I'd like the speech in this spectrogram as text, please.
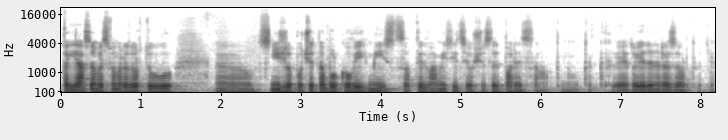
Tak já jsem ve svém rezortu uh, snížil počet tabulkových míst za ty dva měsíce o 650. No, tak je to jeden rezort. Těch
